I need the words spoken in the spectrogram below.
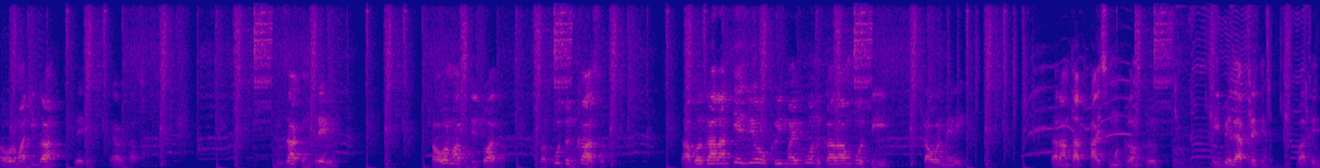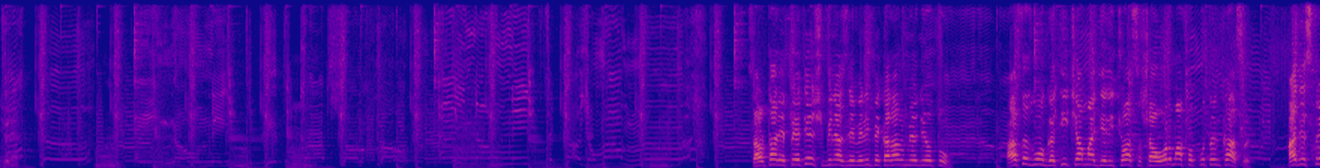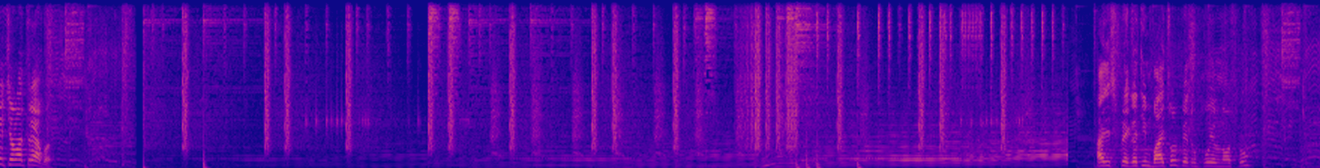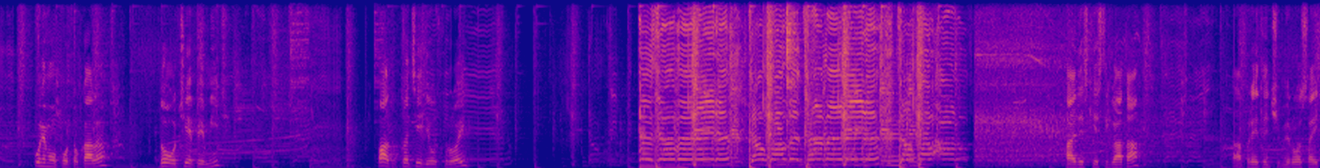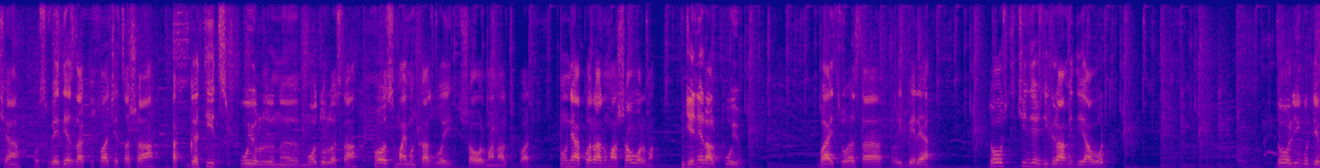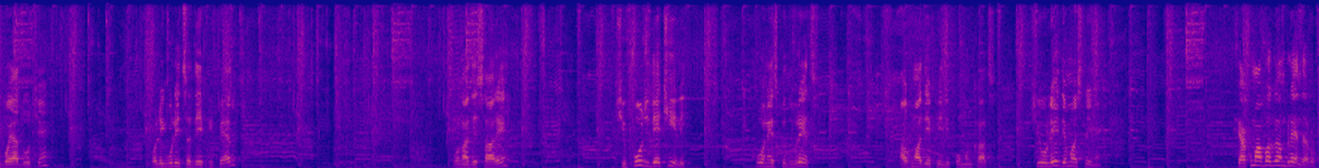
Shawarma gigant, prieteni. Ia uitați. Exact cum trebuie. Shawarma cu de toate. Făcut în casă. Dar vă garantez eu că e mai bună ca la multe shawarmerii. Garantat. Hai să mâncăm că e belea, prieteni. Vă atenționez. Mm. Salutare prieteni și bine ați revenit pe canalul meu de YouTube. Astăzi vom găti cea mai delicioasă shawarma făcută în casă. Haideți să trecem la treabă. Haideți să pregătim baițul pentru puiul nostru. Punem o portocală, două cepe mici, 4 căței de usturoi. Haideți chestii gata. Da, prieteni, ce miros aici. O să vedeți dacă faceți așa, dacă gătiți puiul în modul ăsta, nu o să mai mâncați voi șaorma în altă parte. Nu neapărat numai șaorma. În general, puiul. Baițul ăsta îi belea. 250 de grame de iaurt, două linguri de boia dulce, o linguriță de piper, una de sare și fulgi de chili. Puneți cât vreți. Acum depinde cum mâncați. Și ulei de măsline. Și acum băgăm blenderul.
